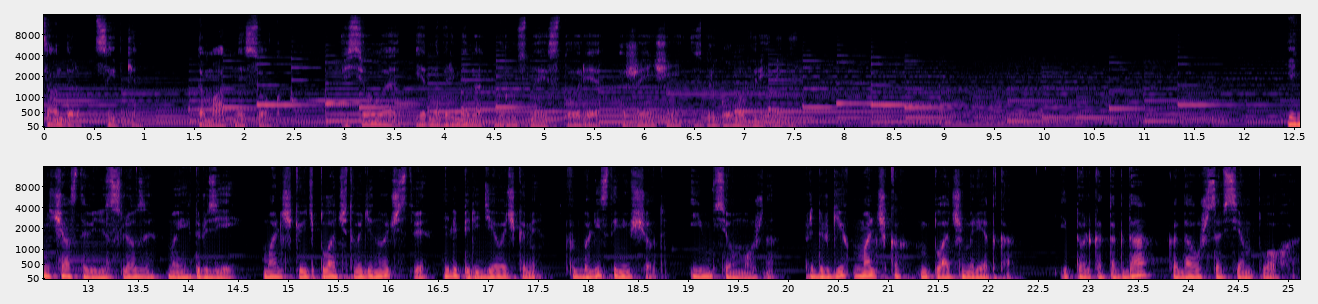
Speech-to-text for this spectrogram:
Александр Цыпкин. Томатный сок. Веселая и одновременно грустная история о женщине из другого времени. Я не часто видел слезы моих друзей. Мальчики ведь плачут в одиночестве или перед девочками. Футболисты не в счет. Им все можно. При других мальчиках мы плачем редко. И только тогда, когда уж совсем плохо.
